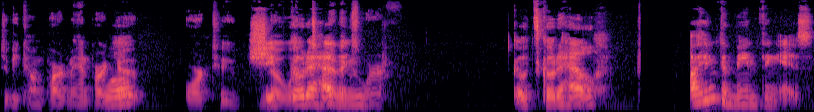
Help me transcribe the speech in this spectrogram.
to become part man, part Well, goat, or to sheep go to heaven. were. Goats go to hell. I think the main thing is,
